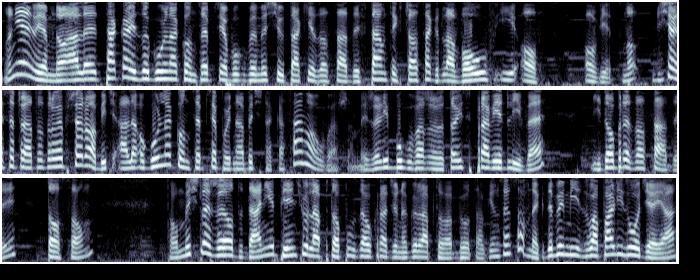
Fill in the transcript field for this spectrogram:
No nie wiem, no ale taka jest ogólna koncepcja, Bóg wymyślił takie zasady w tamtych czasach dla wołów i owc, owiec. No dzisiaj jeszcze trzeba to trochę przerobić, ale ogólna koncepcja powinna być taka sama, uważam. Jeżeli Bóg uważa, że to jest sprawiedliwe i dobre zasady, to są, to myślę, że oddanie pięciu laptopów za ukradzionego laptopa było całkiem sensowne. Gdyby mi złapali złodzieja,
